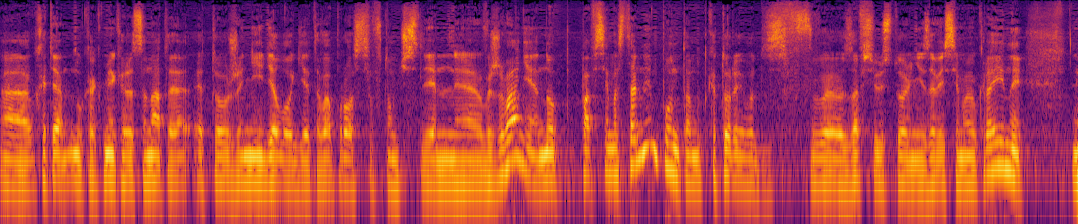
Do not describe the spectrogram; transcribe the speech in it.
Э, Хотя, ну, как мне кажется, НАТО это уже не идеология, это вопрос в том числе э, выживания. Но по всем остальным пунктам, которые вот за всю историю независимой Украины э,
